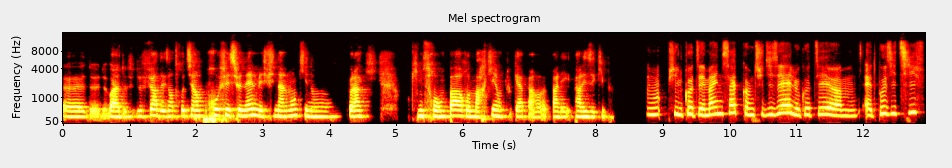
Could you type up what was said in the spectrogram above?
euh, de, voilà, de, faire des entretiens professionnels, mais finalement qui, voilà, qui, ne seront pas remarqués en tout cas par, par, les, par les équipes. Mmh. Puis le côté mindset, comme tu disais, le côté euh, être positif,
